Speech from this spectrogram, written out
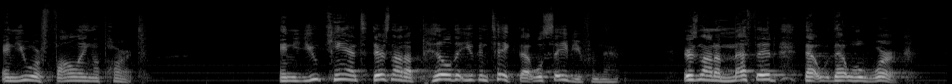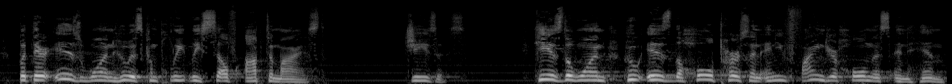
and you are falling apart. And you can't, there's not a pill that you can take that will save you from that. There's not a method that, that will work. But there is one who is completely self optimized Jesus. He is the one who is the whole person, and you find your wholeness in Him.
